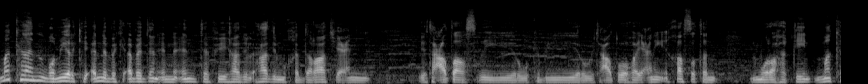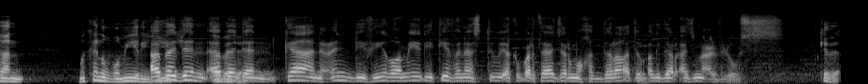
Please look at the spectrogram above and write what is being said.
ما كان ضميرك يأنبك أبدا أن أنت في هذه هذه المخدرات يعني يتعاطاها صغير وكبير ويتعاطوها؟ يعني خاصة المراهقين ما كان ما كان الضمير يجيك ابدا ابدا؟ كان عندي في ضميري كيف أنا أستوي أكبر تاجر مخدرات وأقدر أجمع الفلوس. كذا.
